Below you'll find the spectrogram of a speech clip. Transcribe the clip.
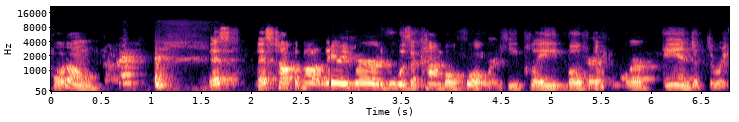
hold on. Let's let's talk about Larry Bird, who was a combo forward. He played both the four and the three.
